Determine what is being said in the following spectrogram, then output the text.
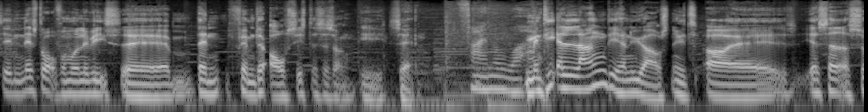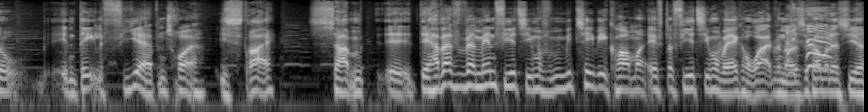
til næste år formodentligvis øh, den femte og sidste sæson i serien. Final one. Men de er lange, de her nye afsnit, og øh, jeg sad og så en del af fire af dem, tror jeg, i streg sammen. Øh, det har i hvert fald været mere end fire timer, for mit tv kommer efter fire timer, hvor jeg ikke har rørt ved noget, så kommer der og siger,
